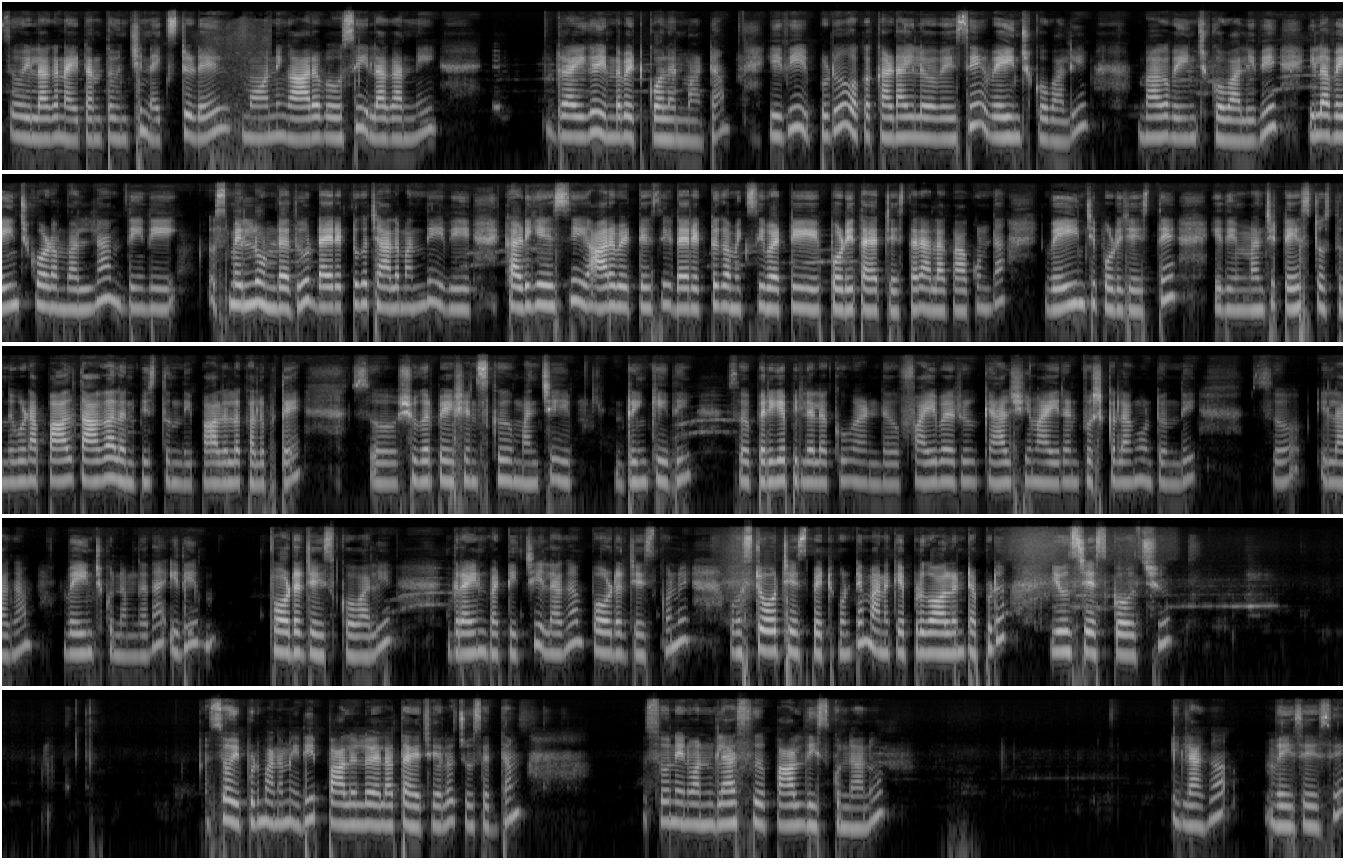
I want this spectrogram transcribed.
సో ఇలాగ నైట్ అంతా ఉంచి నెక్స్ట్ డే మార్నింగ్ ఆరబోసి ఇలాగ అన్నీ డ్రైగా ఎండబెట్టుకోవాలన్నమాట. ఇవి ఇప్పుడు ఒక కడాయిలో వేసి వేయించుకోవాలి. బాగా వేయించుకోవాలి ఇవి. ఇలా వేయించుకోవడం వల్ల దీని స్మెల్ ఉండదు. డైరెక్ట్గా చాలామంది ఇవి కడిగేసి ఆరబెట్టేసి డైరెక్ట్గా మిక్సీ బట్టి పొడి తయారు చేస్తారు. అలా కాకుండా వేయించి పొడి చేస్తే ఇది మంచి టేస్ట్ వస్తుంది. కూడా పాలు తాగాలనిపిస్తుంది. పాలలో కలిపితే. సో షుగర్ పేషెంట్స్కు మంచి డ్రింక్ ఇది. సో పెరిగే పిల్లలకు అండ్ ఫైబర్ కాల్షియం ఐరన్ పుష్కలంగా ఉంటుంది. సో ఇలాగా వేయించుకున్నాం కదా ఇది పౌడర్ చేసుకోవాలి. గ్రైండ్ పట్టించి ఇలాగా పౌడర్ చేసుకొని ఒక స్టోర్ చేసి పెట్టుకుంటే మనకి ఎప్పుడు కావాలంటే అప్పుడు యూజ్ చేసుకోవచ్చు. సో ఇప్పుడు మనం ఇది పాలలో ఎలా తయారు చేయాలో చూసేద్దాం. సో నేను వన్ గ్లాస్ పాలు తీసుకున్నాను. ఇలాగా వేసేసి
